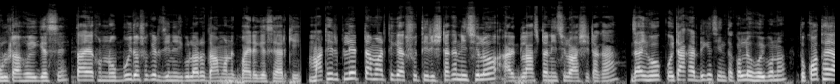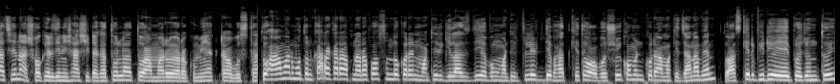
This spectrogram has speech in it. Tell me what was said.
উল্টা হয়ে গেছে। তাই এখন নব্বই দশকের জিনিসগুলোর দাম অনেক বাইরে গেছে আর কি। মাটির প্লেটটা আমার থেকে একশো তিরিশ টাকা নিয়েছিল আর গ্লাসটা নিয়েছিল আশি টাকা। যাই হোক, ওই টাকার দিকে চিন্তা করলে হইব না। তো কথায় আছে না, শখের জিনিস আশি টাকা তোলা, তো আমারও এরকমই একটা অবস্থা। তো আমার মতন কারা কারা আপনারা পছন্দ করেন মাটির গ্লাস দিয়ে এবং মাটির প্লেট দিয়ে ভাত খেতে অবশ্যই কমেন্ট করে আমাকে জানাবেন। তো আজকের ভিডিও এই পর্যন্তই।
